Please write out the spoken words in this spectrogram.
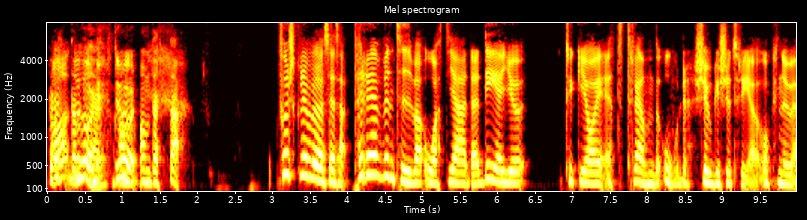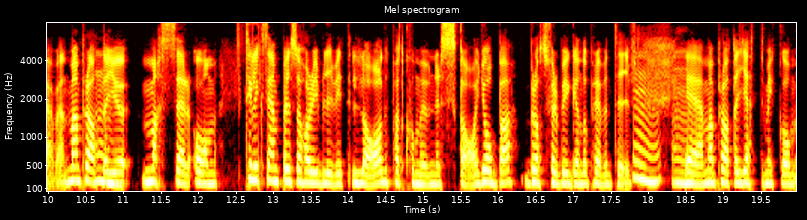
berätta ja, du mer hör, du om, om detta. Först skulle jag vilja säga så här, preventiva åtgärder, det är ju, tycker jag är ett trendord 2023 och nu även. Man pratar Mm. ju massor om, till exempel så har det ju blivit lag på att kommuner ska jobba brottsförebyggande och preventivt. Mm. Eh, man pratar jättemycket om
